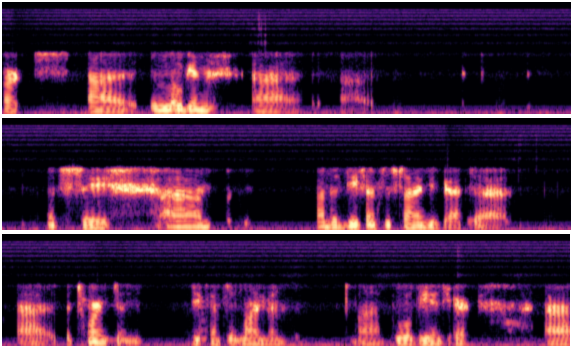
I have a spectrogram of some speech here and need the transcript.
part. Uh, Logan, uh, uh, let's see. Um, on the defensive side, you've got uh, uh, the Torrington defensive lineman uh, who will be in here uh,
